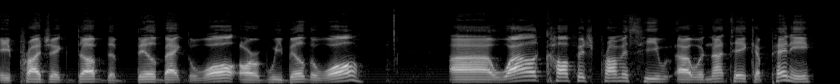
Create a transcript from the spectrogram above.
a project dubbed the Build Back the Wall or We Build the Wall. Uh, while Kolfage promised he uh, would not take a penny,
